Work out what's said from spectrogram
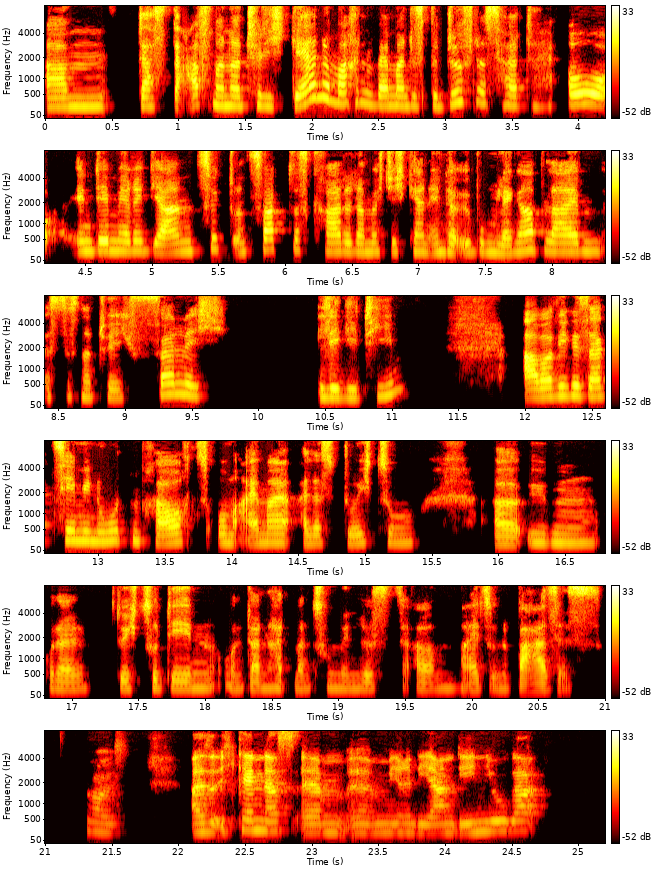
Ähm, das darf man natürlich gerne machen, wenn man das Bedürfnis hat, oh, in dem Meridian zwickt und zwackt es gerade, da möchte ich gerne in der Übung länger bleiben, ist das natürlich völlig legitim. Aber wie gesagt, zehn Minuten braucht es, um einmal alles durchzuüben äh, oder durchzudehnen und dann hat man zumindest ähm, mal so eine Basis. Toll. Also ich kenne das ähm, äh, Meridian Dehn Yoga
